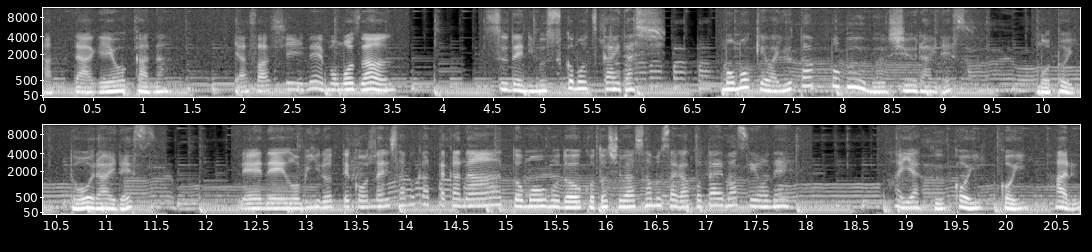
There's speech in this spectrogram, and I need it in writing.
買ってあげようかな。優しいねももさん。すでに息子も使い出し桃家は湯たんぽブーム襲来です。もとい到来です。例年帯広ってこんなに寒かったかなと思うほど今年は寒さがこたえますよね。早く来い来い春。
